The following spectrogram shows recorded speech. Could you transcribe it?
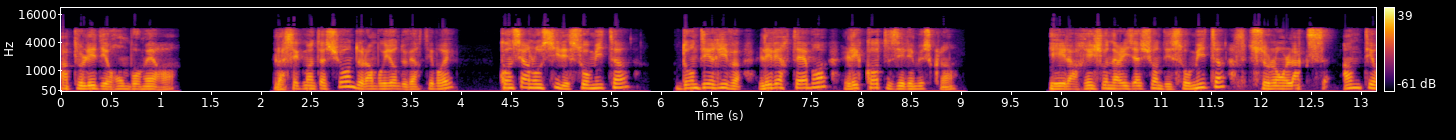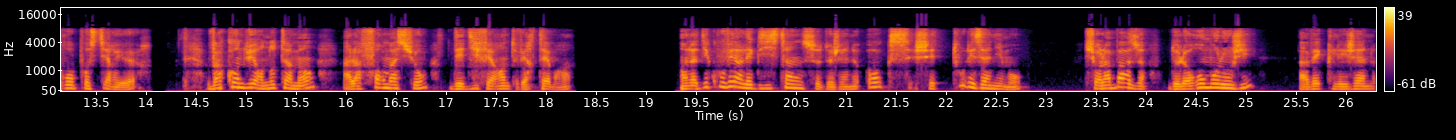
appelés des rhombomères. La segmentation de l'embryon de vertébré concerne aussi les somites dont dérivent les vertèbres, les côtes et les muscles. Et la régionalisation des somites selon l'axe antéro-postérieur va conduire notamment à la formation des différentes vertèbres. On a découvert l'existence de gènes OX chez tous les animaux sur la base de leur homologie avec les gènes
